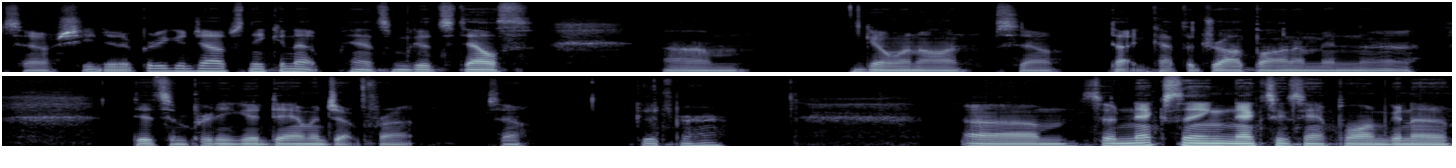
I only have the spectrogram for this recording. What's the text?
so she did a pretty good job sneaking up. Had some good stealth um, going on, so got the drop on him and uh, did some pretty good damage up front. So good for her. Um, so next thing, next example I'm gonna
